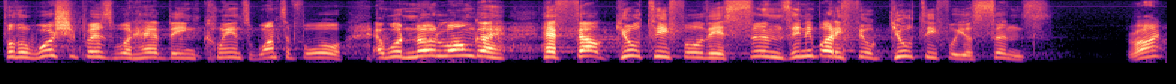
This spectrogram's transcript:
For the worshippers would have been cleansed once and for all and would no longer have felt guilty for their sins. Anybody feel guilty for your sins? Right?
